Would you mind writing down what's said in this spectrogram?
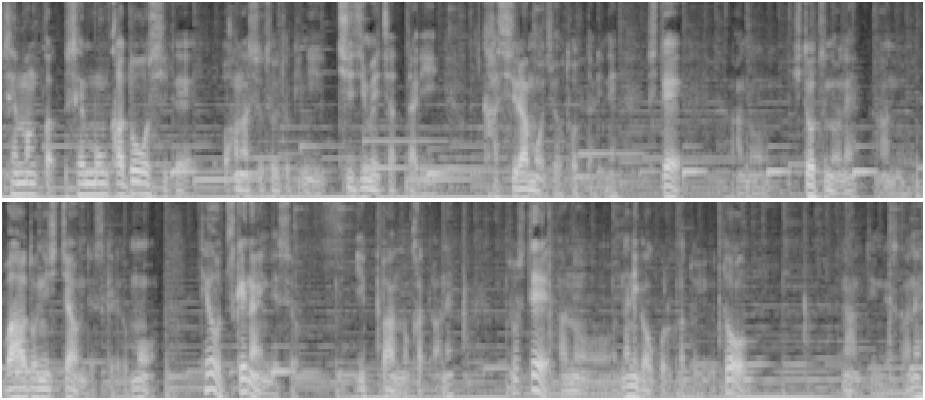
専門家専門家同士でお話をする時に縮めちゃったり頭文字を取ったりねしてあの一つのねあのワードにしちゃうんですけれども手をつけないんですよ一般の方はね。そしてあの何が起こるかというと何て言うんですかね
